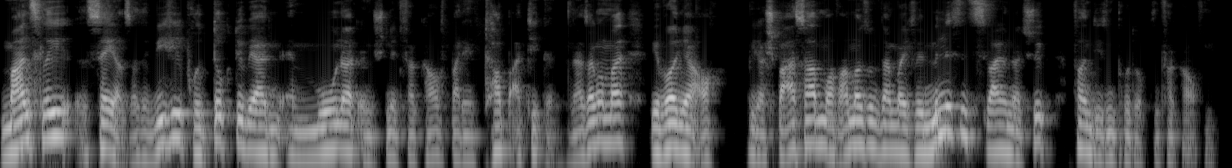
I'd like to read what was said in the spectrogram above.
Monthly Sales, also wie viele Produkte werden im Monat im Schnitt verkauft bei den Top-Artikeln. Na, sagen wir mal, wir wollen ja auch wieder Spaß haben auf Amazon, sagen wir, ich will mindestens 200 Stück von diesen Produkten verkaufen.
